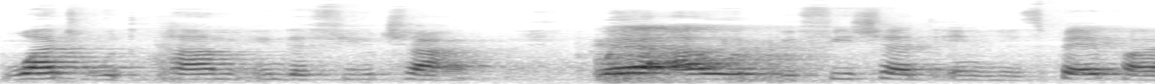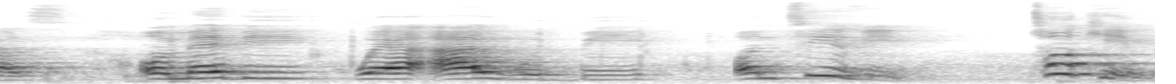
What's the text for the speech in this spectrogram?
what would come in the future, where I would be featured in newspapers, or maybe where I would be on TV talking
